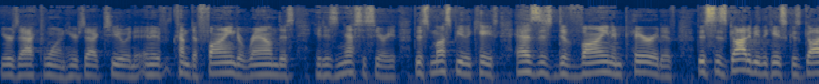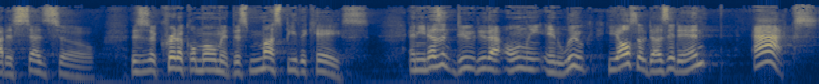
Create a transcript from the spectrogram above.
Here's Act 1, here's Act 2, and, and it's kind of defined around this. It is necessary. This must be the case. It has this divine imperative. This has got to be the case because God has said so. This is a critical moment. This must be the case. And he doesn't do, do that only in Luke, he also does it in Acts,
